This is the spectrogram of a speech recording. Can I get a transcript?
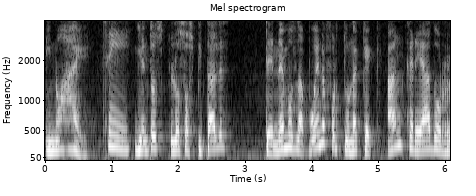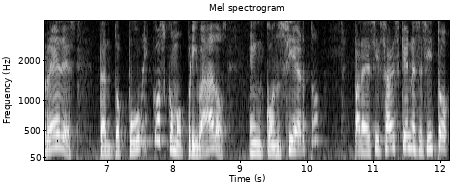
y no hay. Sí. Y entonces los hospitales tenemos la buena fortuna que han creado redes, tanto públicos como privados, en concierto para decir, ¿sabes qué? Necesito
